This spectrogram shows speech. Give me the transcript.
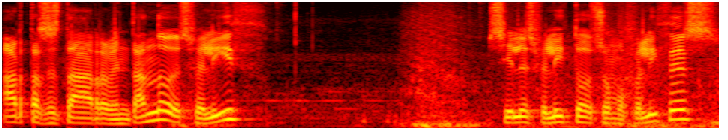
Artas está reventando, es feliz. Si él es feliz, todos somos felices.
